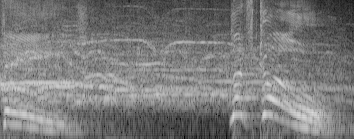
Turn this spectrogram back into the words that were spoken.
stage. Let's go!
